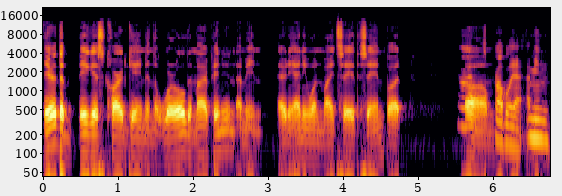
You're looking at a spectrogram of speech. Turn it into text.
they're the biggest card game in the world, in my opinion. I mean, any, anyone might say the same, but uh, Um, probably I mean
